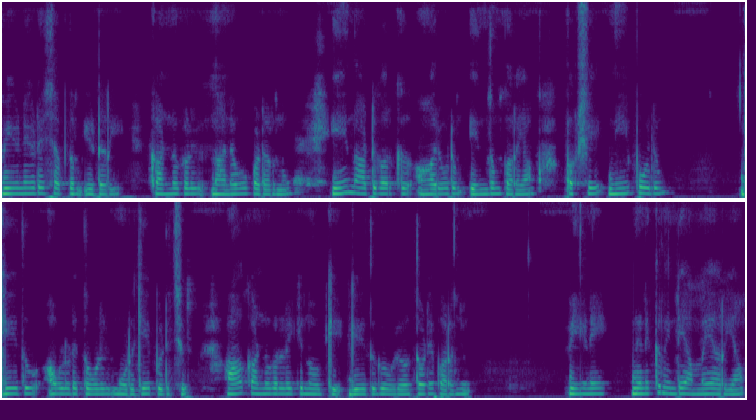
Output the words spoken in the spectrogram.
വീണയുടെ ശബ്ദം ഇടറി. കണ്ണുകളിൽ നനവ് പടർന്നു. ഈ നാട്ടുകാർക്ക് ആരോടും എന്തും പറയാം. പക്ഷേ നീ പോലും ഗീതു അവളുടെ തോളിൽ മുറുകെ പിടിച്ചു. ആ കണ്ണുകളിലേക്ക് നോക്കി ഗീതു ഗൗരവത്തോടെ പറഞ്ഞു വീണെ നിനക്ക് നിന്റെ അമ്മയെ അറിയാം.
